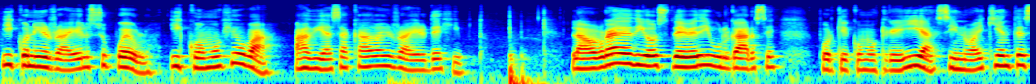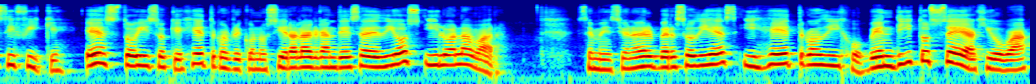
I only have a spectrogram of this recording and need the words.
y con Israel su pueblo, y cómo Jehová había sacado a Israel de Egipto. La obra de Dios debe divulgarse porque como creía, si no hay quien testifique, esto hizo que Jetro reconociera la grandeza de Dios y lo alabara. Se menciona en el verso 10, y Jetro dijo, bendito sea Jehová,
